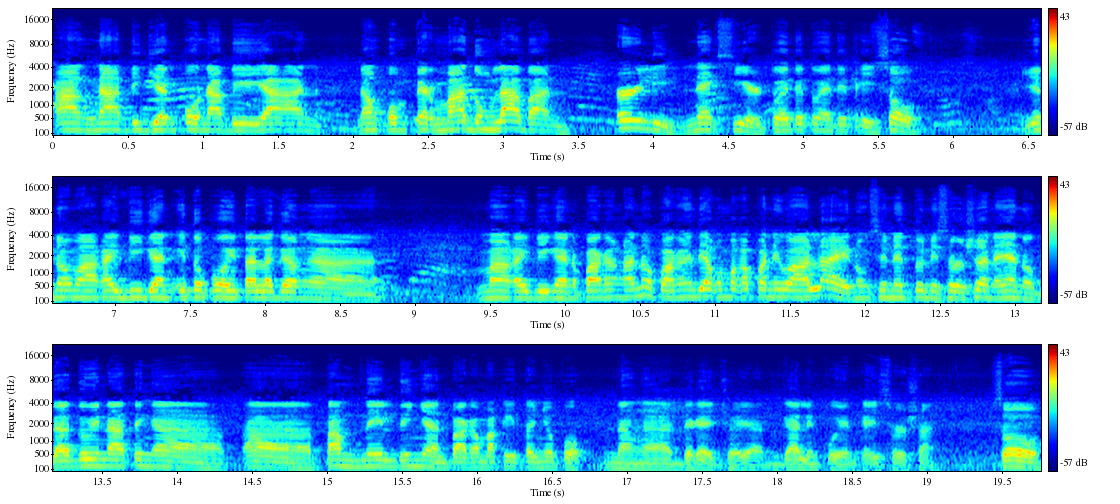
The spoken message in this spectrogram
ang nabigyan po, nabiyaan ng kumpirmadong laban early next year, 2023. So, you know mga kaibigan, ito po ay talagang ah, mga kaibigan, parang ano, parang hindi ako makapaniwala eh nung sinento ni Sir Sean. Ayan, oh, gagawin nating ah, ah, thumbnail din yan para makita nyo po ng ah, diretso. Ayan, galing po yan kay Sir Sean. So,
